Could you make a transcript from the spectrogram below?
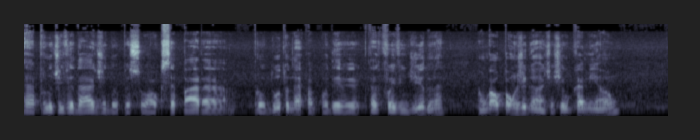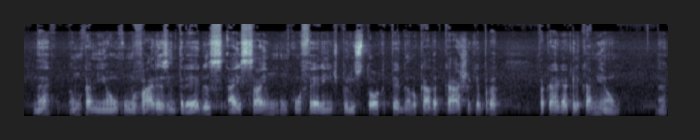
é, produtividade do pessoal que separa produto, né, para poder que tá, foi vendido, né? É um galpão gigante. Chega o caminhão, né? Um caminhão com várias entregas, aí sai um, um conferente pelo estoque pegando cada caixa que é para carregar aquele caminhão, né?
